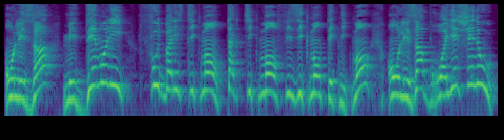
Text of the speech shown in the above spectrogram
on les a, mais démolis. Footballistiquement, tactiquement, physiquement, techniquement, on les a broyés chez nous.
